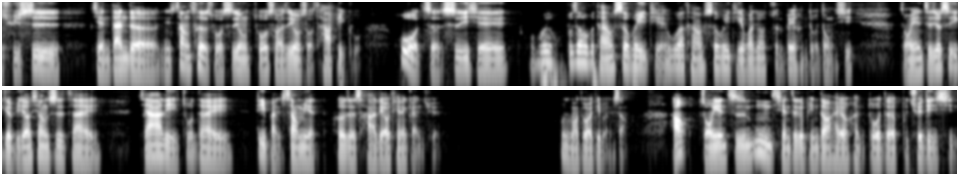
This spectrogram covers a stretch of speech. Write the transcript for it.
许是简单的你上厕所是用左手还是右手擦屁股，或者是一些我不会不知道会不会谈到社会议题，如果要谈到社会议题的话，就要准备很多东西。总而言之，就是一个比较像是在家里坐在。地板上面喝着茶聊天的感觉，为什么要坐在地板上？好，总而言之，目前这个频道还有很多的不确定性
